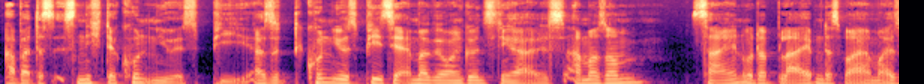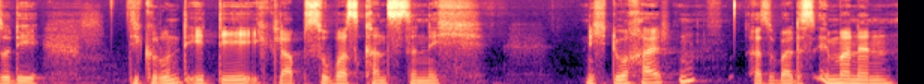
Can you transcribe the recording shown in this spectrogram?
aber das ist nicht der Kunden-USP. Also Kunden-USP ist ja immer, wir wollen günstiger als Amazon sein oder bleiben. Das war ja mal so die, die Grundidee. Ich glaube, sowas kannst du nicht, nicht durchhalten. Also, weil das immer ein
